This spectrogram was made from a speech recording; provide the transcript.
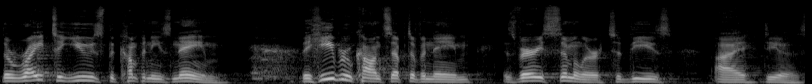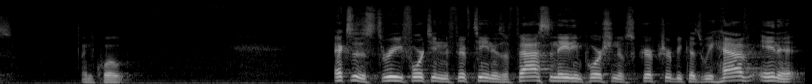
the right to use the company's name. The Hebrew concept of a name is very similar to these ideas. End quote. Exodus 3 14 and 15 is a fascinating portion of Scripture because we have in it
